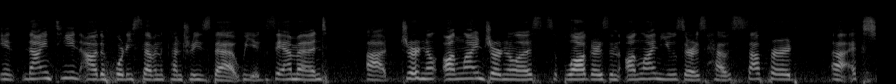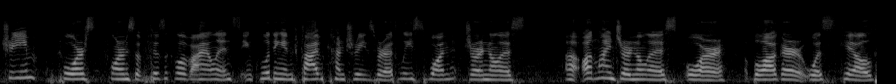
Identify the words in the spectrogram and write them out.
in 19 out of 47 countries that we examined, uh, journal- online journalists, bloggers, and online users have suffered uh, extreme forms of physical violence, including in five countries where at least one journalist, uh, online journalist or blogger was killed.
